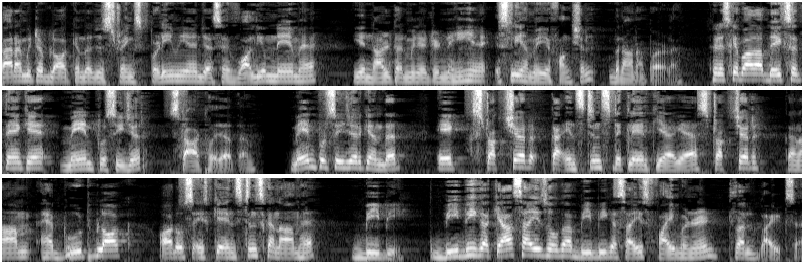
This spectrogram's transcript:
پیرامیٹر بلاک کے اندر جو اسٹرنگس پڑی ہوئی ہیں، جیسے والیوم نیم ہے، یہ نل ٹرمینیٹڈ نہیں ہے، اس لیے ہمیں یہ فنکشن بنانا پڑ رہا ہے۔ پھر اس کے بعد آپ دیکھ سکتے ہیں کہ مین پروسیجر اسٹارٹ ہو جاتا ہے۔ مین پروسیجر کے اندر ایک اسٹرکچر کا انسٹنس ڈکلیئر کیا گیا ہے۔ اسٹرکچر کا نام ہے بوٹ بلاک اور اس اس کے انسٹنس کا نام ہے بی بی بی بی کا کیا سائز ہوگا؟ بی بی کا سائز 512 بائٹس ہے۔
